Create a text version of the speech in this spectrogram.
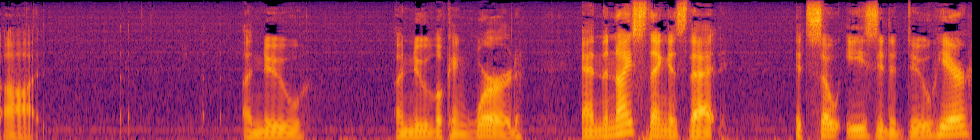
uh, a new a new looking word. And the nice thing is that it's so easy to do here,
